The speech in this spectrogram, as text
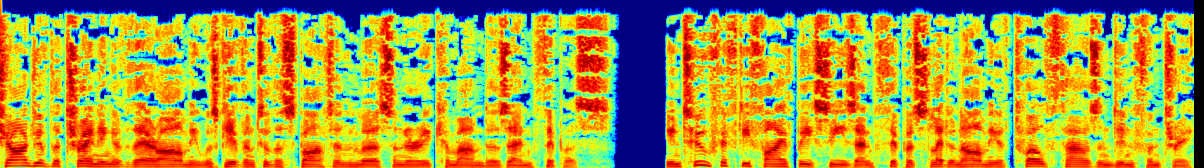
Charge of the training of their army was given to the Spartan mercenary commander Xanthippus. In 255 BC Xanthippus led an army of 12,000 infantry,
